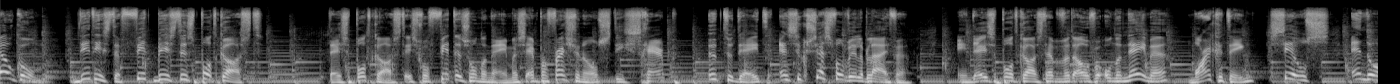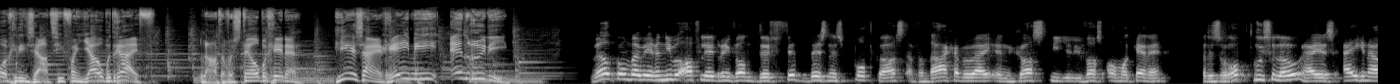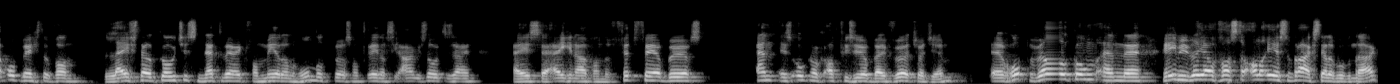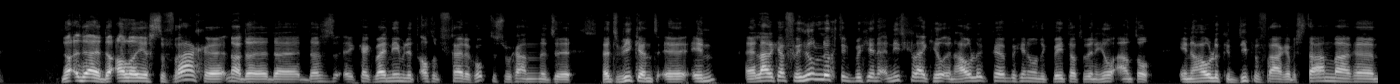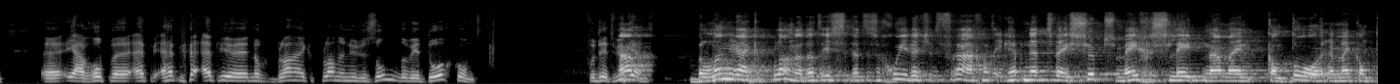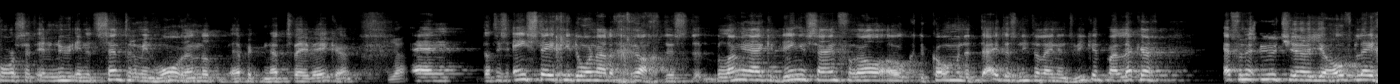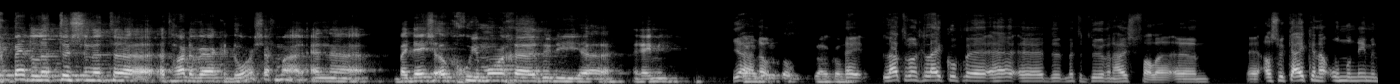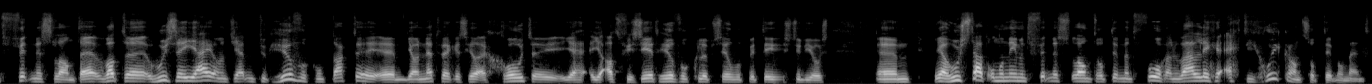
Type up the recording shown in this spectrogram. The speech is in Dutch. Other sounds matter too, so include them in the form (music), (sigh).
Welkom. Dit is de Fit Business Podcast. Deze podcast is voor fitnessondernemers en professionals die scherp, up-to-date en succesvol willen blijven. In deze podcast hebben we het over ondernemen, marketing, sales en de organisatie van jouw bedrijf. Laten we snel beginnen. Hier zijn Remy en Rudy. Welkom bij weer een nieuwe aflevering van de Fit Business Podcast. En vandaag hebben wij een gast die jullie vast allemaal kennen. Dat is Rob Troeselo. Hij is eigenaar-oprichter van Lifestyle Coaches, netwerk van meer dan 100 personal trainers die aangesloten zijn. Hij is de eigenaar van de FitFair beurs en is ook nog adviseur bij Virtua Gym. Uh, Rob, welkom. En uh, Remy, wil jou vast de allereerste vraag stellen voor vandaag? Nou, de, de allereerste vraag. Uh, nou, de, de, kijk, wij nemen dit altijd op vrijdag op, dus we gaan het, het weekend in. laat ik even heel luchtig beginnen en niet gelijk heel inhoudelijk beginnen, want ik weet dat we een heel aantal inhoudelijke diepe vragen hebben staan. Maar uh, ja, Rob, uh, heb, heb, (laughs) heb je nog belangrijke plannen nu de zon er weer doorkomt? Voor dit weekend? Ah, belangrijke plannen, dat is, dat is een goede dat je het vraagt. Want ik heb net twee subs meegesleept naar mijn kantoor. En mijn kantoor zit in, nu in het centrum in Horen. Dat heb ik net twee weken. Ja. En dat is één steegje door naar de gracht. Dus de belangrijke dingen zijn vooral ook de komende tijd. Dus niet alleen in het weekend, maar lekker even een uurtje je hoofd leeg peddelen tussen het, uh, het harde werken door, zeg maar. En uh, bij deze ook goedemorgen, Rudy, uh, Remy. Ja, nou, welkom. welkom. Hey, laten we gelijk op, de, met de deur in huis vallen. Um, als we kijken naar ondernemend fitnessland, hè, wat, hoe zie jij, want je hebt natuurlijk heel veel contacten, ehm, jouw netwerk is heel erg groot, je, je adviseert heel veel clubs, heel veel PT-studio's. Um, ja, hoe staat ondernemend fitnessland er op dit moment voor en waar liggen echt die groeikansen op dit moment?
